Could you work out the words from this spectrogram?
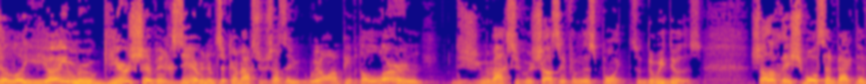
We don't want people to learn from this point. So, do we do this? Shalach Shmuel sent back an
